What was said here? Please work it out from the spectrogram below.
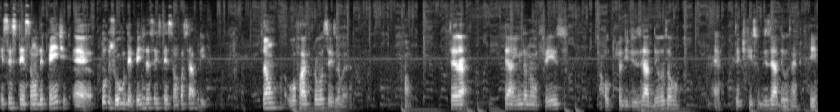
Essa extensão depende, é, todo jogo depende dessa extensão para se abrir. Então, eu vou falar aqui para vocês, galera. Bom, será que ainda não fez a altura de dizer adeus ao é, é difícil dizer adeus, né? Porque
